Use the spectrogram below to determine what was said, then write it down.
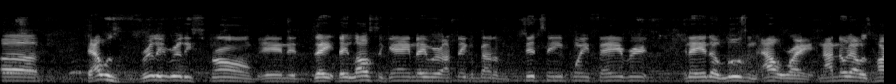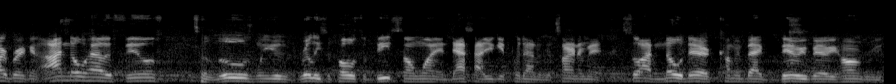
Uh, that was really, really strong. And it, they, they lost the game. They were, I think, about a 15 point favorite, and they ended up losing outright. And I know that was heartbreaking. I know how it feels to lose when you're really supposed to beat someone, and that's how you get put out of the tournament. So I know they're coming back very, very hungry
